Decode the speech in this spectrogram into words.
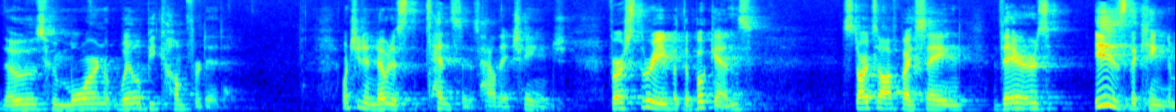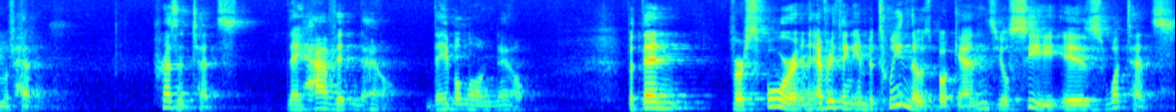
Those who mourn will be comforted. I want you to notice the tenses, how they change. Verse 3, but the book ends, starts off by saying, Theirs is the kingdom of heaven. Present tense. They have it now. They belong now. But then, verse 4, and everything in between those bookends, you'll see, is what tense?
